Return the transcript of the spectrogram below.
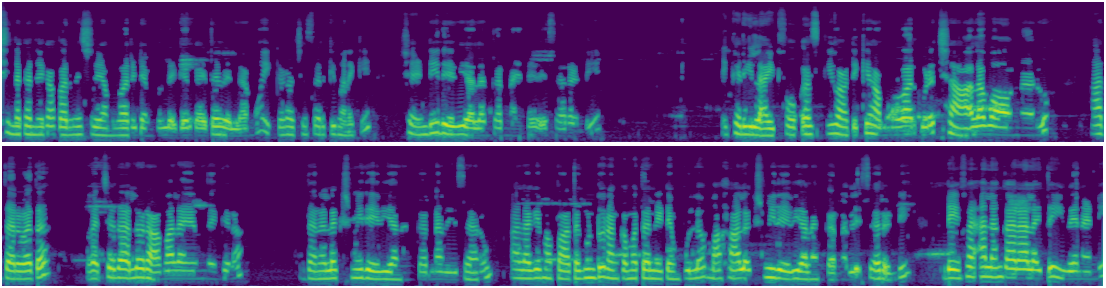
చిన్న కన్యకా పరమేశ్వరి అమ్మవారి టెంపుల్ దగ్గరికి అయితే వెళ్ళాము. ఇక్కడ వచ్చేసరికి మనకి చండీదేవి అలంకరణ అయితే వేశారండి. ఇక్కడ ఈ లైట్ ఫోకస్కి వాటికి అమ్మవారు కూడా చాలా బాగున్నారు. ఆ తర్వాత వచ్చేదారిలో రామాలయం దగ్గర ధనలక్ష్మీదేవి అలంకరణ వేశారు. అలాగే మా పాత గుంటూరు అంకమ్మ తల్లి టెంపుల్లో మహాలక్ష్మీదేవి అలంకరణ వేశారండి. డే ఫైవ్ అలంకారాలు అయితే ఇవేనండి.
